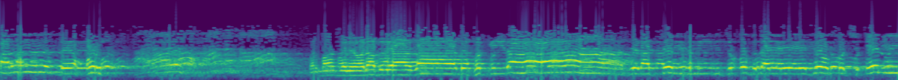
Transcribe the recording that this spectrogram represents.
مرد فرمان دے رب آزاد فکیرا جڑا تیری زمین چ اگ دے جو کچھ یہ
